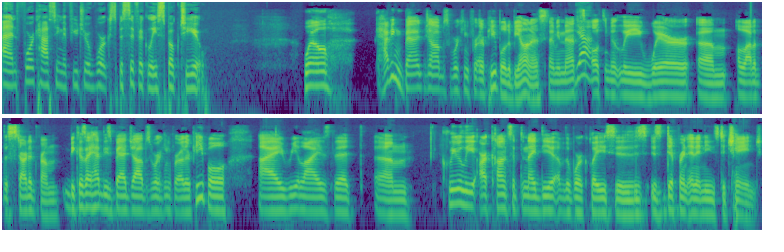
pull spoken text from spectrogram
and forecasting the future of work specifically spoke to you well having bad jobs working for other people to be honest i mean that's yeah. ultimately where um, a lot of this started from because i had these bad jobs working for other people i realized that um, clearly our concept and idea of the workplace is is different and it needs to change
